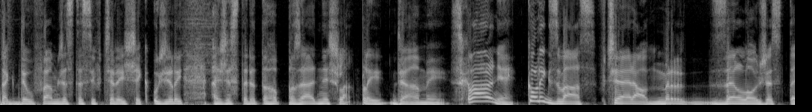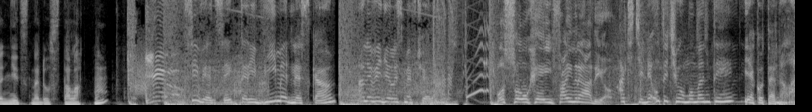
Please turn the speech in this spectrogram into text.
Tak doufám, že jste si včerejšek užili a že jste do toho pořádně šlápli, dámy. Schválně, kolik z vás včera mrzelo, že jste nic nedostala? Hm? Yeah! Tři věci, které víme dneska a nevěděli jsme včera. Poslouchej Fine Radio. Ať ti neutečou momenty jako tenhle.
